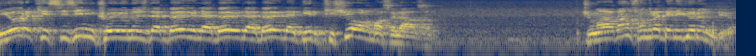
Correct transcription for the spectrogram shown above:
Diyor ki sizin köyünüzde böyle böyle böyle bir kişi olması lazım. Cuma'dan sonra beni görün diyor.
